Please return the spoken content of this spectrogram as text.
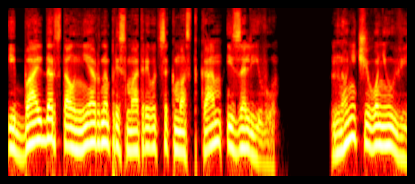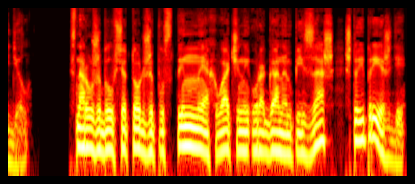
и Бальдер стал нервно присматриваться к мосткам и заливу. Но ничего не увидел. Снаружи был все тот же пустынный, охваченный ураганом пейзаж, что и прежде,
